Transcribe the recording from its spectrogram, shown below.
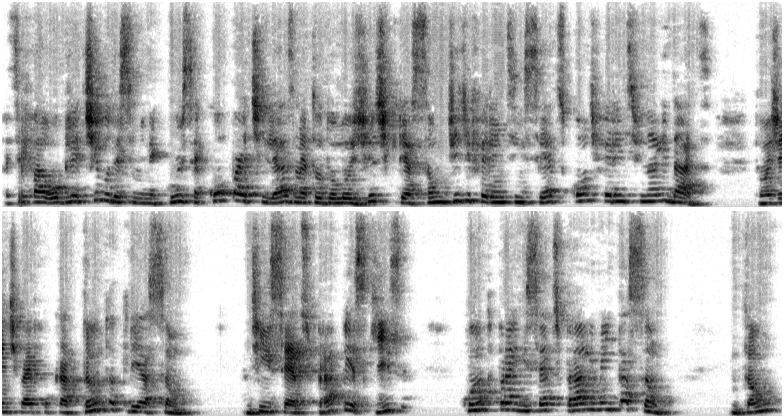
vai ser o objetivo desse mini curso é compartilhar as metodologias de criação de diferentes insetos com diferentes finalidades. Então a gente vai focar tanto a criação de insetos para pesquisa quanto para insetos para alimentação. Então,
